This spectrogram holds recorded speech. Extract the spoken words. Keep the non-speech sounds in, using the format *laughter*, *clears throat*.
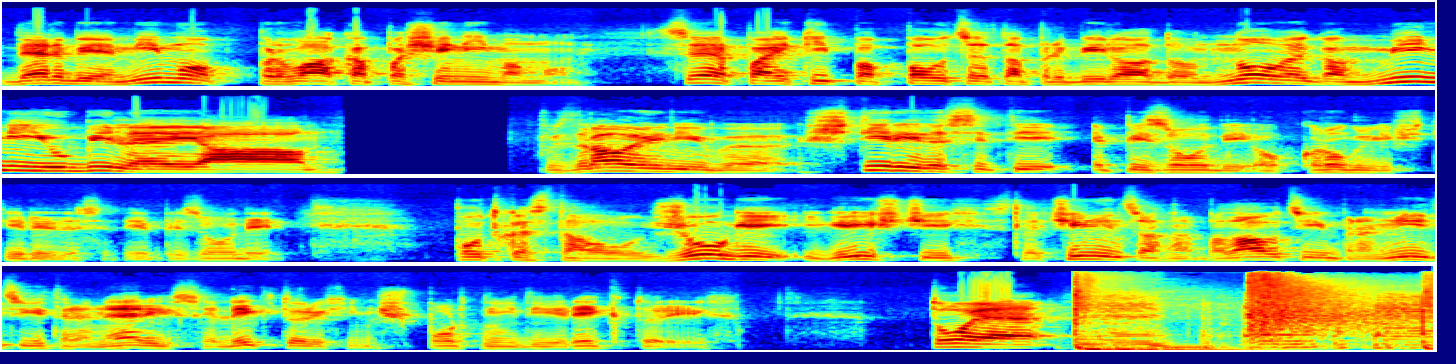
Derbi je mimo, prvaka pa še nimamo. Se je pa ekipa polceta prebila do novega mini jubileja. Pozdravljeni v 40. epizodi, okrogli 40. epizodi podcasta o žogi, igriščih, slčilnicah, napadalcih, branilcih, trenerjih, selektorjih in športnih direktorjih. To je.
